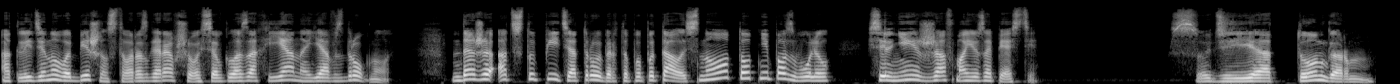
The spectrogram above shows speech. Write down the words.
От ледяного бешенства, разгоравшегося в глазах Яна, я вздрогнула. Даже отступить от Роберта попыталась, но тот не позволил, сильнее сжав мое запястье. «Судья Тунгарм!»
